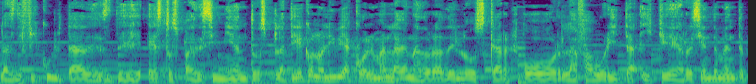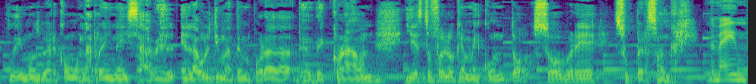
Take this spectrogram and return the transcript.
las dificultades de estos padecimientos. Platiqué con Olivia Colman, la ganadora del Oscar por La Favorita y que recientemente pudimos ver como la reina Isabel en la última temporada de The Crown y esto fue lo que me contó sobre su personaje. The main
